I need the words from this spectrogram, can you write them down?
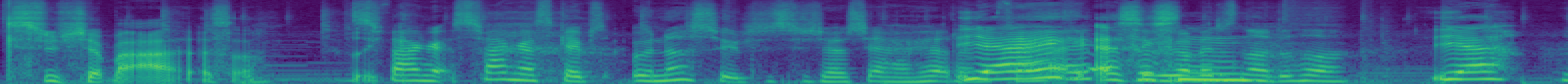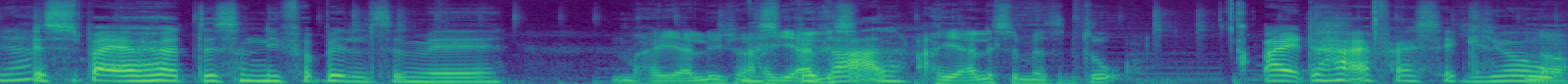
Det synes jeg bare, altså. Ved ikke. Svanger, svangerskabsundersøgelse, synes jeg også, jeg har hørt om Ja, ikke? Altså det godt sådan- sådan noget, det hedder. Ja, Ja. jeg synes bare, jeg har hørt det sådan i forbindelse med... Men Har jeg aldrig, har jeg aldrig, har jeg aldrig set Matador? Nej, det har jeg faktisk ikke. Jo. Nå,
